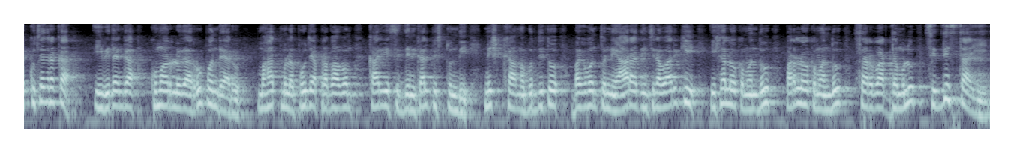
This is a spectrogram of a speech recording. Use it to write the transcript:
చెక్కు చెదరక ఈ విధంగా కుమారులుగా రూపొందారు. మహాత్ముల పూజా ప్రభావం కార్యసిద్ధిని కల్పిస్తుంది. నిష్కామ బుద్ధితో భగవంతుణ్ణి ఆరాధించిన వారికి ఇహలోకమందు పరలోకమందు సర్వార్థములు సిద్ధిస్తాయి.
